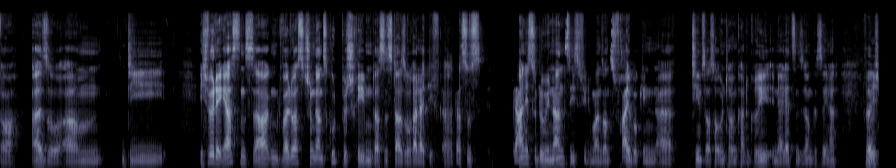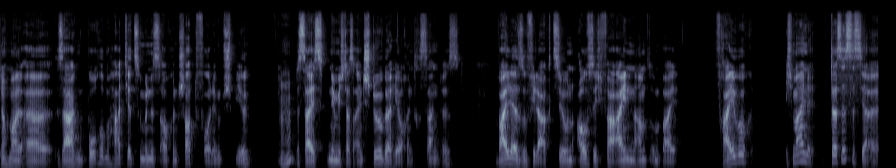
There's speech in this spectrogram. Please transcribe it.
Oh, also, ähm, die ich würde erstens sagen, weil du hast schon ganz gut beschrieben, dass es da so relativ, äh, dass du es gar nicht so dominant siehst, wie du man sonst Freiburg in äh, Teams aus der unteren Kategorie in der letzten Saison gesehen hat, würde ich nochmal äh, sagen, Bochum hat ja zumindest auch einen Shot vor dem Spiel. Mhm. Das heißt nämlich, dass ein Stöger hier auch interessant ist weil er so viele Aktionen auf sich vereinnahmt und bei Freiburg, ich meine, das ist es ja.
